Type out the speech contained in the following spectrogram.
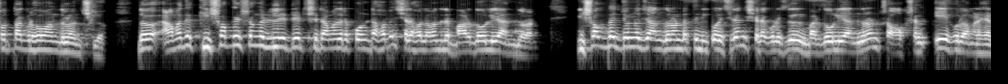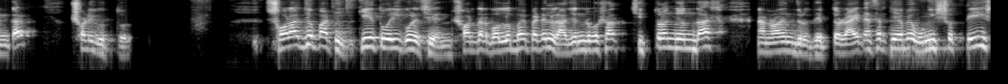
সত্যাগ্রহ আন্দোলন ছিল। তো আমাদের কৃষকের সঙ্গে রিলেটেড সেটা আমাদের কোনটা হবে? সেটা হলো আমাদের বারদৌলি আন্দোলন। কৃষকদের জন্য যে আন্দোলনটা তিনি করেছিলেন, সেটা করেছিলেন বারদৌলি আন্দোলন। অপশন এ হলো আমার এখানকার সঠিক উত্তর। স্বরাজ্য পার্টি কে তৈরি করেছিলেন? সর্দার বল্লভভাই প্যাটেল, রাজেন্দ্র প্রসাদ, চিত্তরঞ্জন দাস না নরেন্দ্র দেব? তো রাইট অ্যান্সার কি হবে? উনিশশো তেইশ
